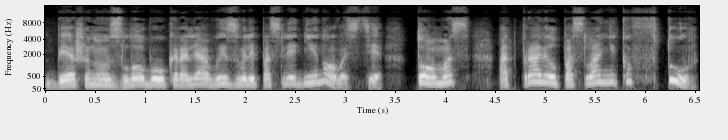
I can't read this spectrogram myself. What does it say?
Бешеную злобу у короля вызвали последние новости. Томас отправил посланников в Тур,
